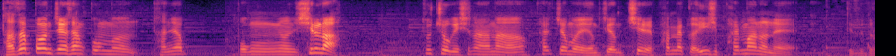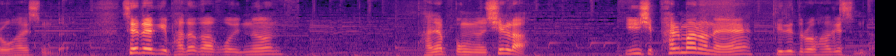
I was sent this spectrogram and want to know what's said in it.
다섯 번째 상품은 단엽 복륜 신라 두 촉의 신화 하나 8.5에 0.7 판매가 28만 원에 드리도록 하겠습니다. 세력이 받아가고 있는 단엽 복륜 신라 28만 원에 드리도록 하겠습니다.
